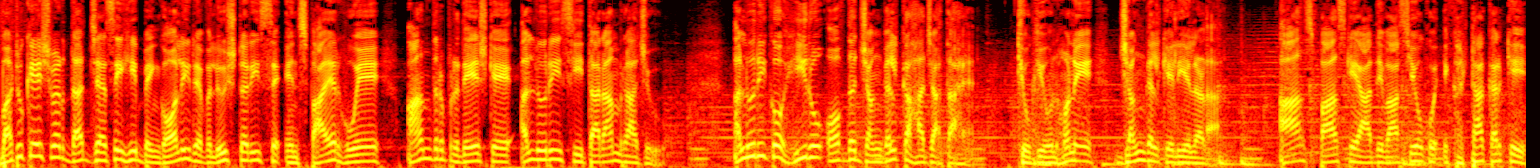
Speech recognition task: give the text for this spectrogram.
बटुकेश्वर दत्त जैसे ही बंगाली रेवोल्यूशनरी से इंस्पायर हुए आंध्र प्रदेश के अल्लूरी सीताराम राजू। अल्लूरी को हीरो ऑफ़ द जंगल कहा जाता है, क्योंकि उन्होंने जंगल के लिए लड़ा। आसपास के आदिवासियों को इकट्ठा करके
